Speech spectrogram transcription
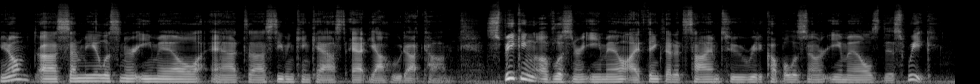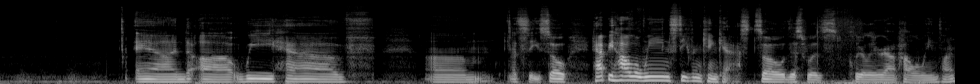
you know, uh, send me a listener email at uh, StephenKingcast at yahoo.com. Speaking of listener email, I think that it's time to read a couple listener emails this week. And uh, we have um, let's see. So, happy Halloween, Stephen King cast. So, this was clearly around Halloween time.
